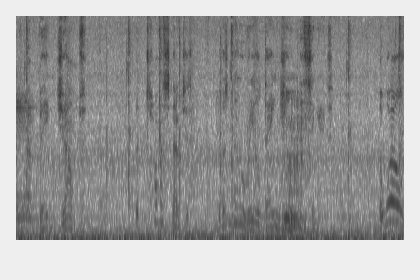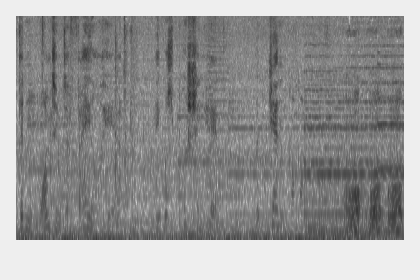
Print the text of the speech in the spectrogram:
A big jump. But Thomas noted there was no real danger in hmm. missing it. The world didn't want him to fail here. It was pushing him. Oh, oh,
